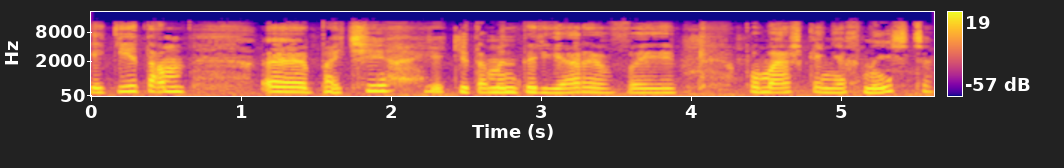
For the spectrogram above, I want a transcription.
які там печі, які там інтер'єри в помешканнях нижче.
